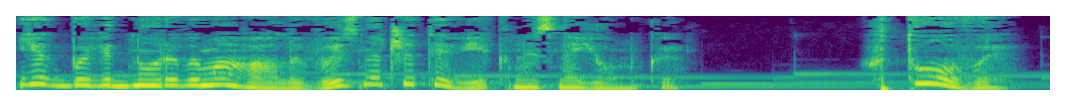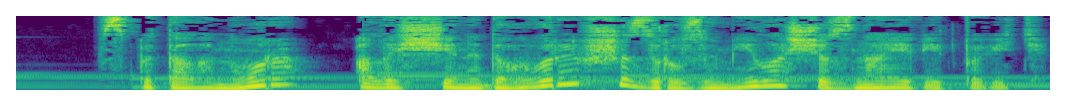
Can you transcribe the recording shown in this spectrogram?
Якби від нори вимагали визначити вік незнайомки. Хто ви? спитала Нора, але ще не договоривши, зрозуміла, що знає відповідь.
